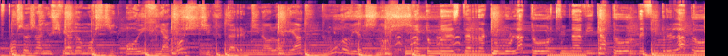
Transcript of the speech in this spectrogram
W poszerzaniu świadomości o ich jakości Terminologia długowieczności Bo to Mr. Akumulator, twój nawigator, defibrylator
